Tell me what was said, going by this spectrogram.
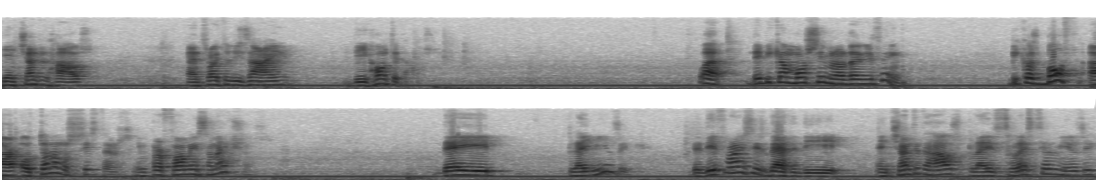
the enchanted house and try to design the haunted house. Well they become more similar than you think. Because both are autonomous systems in performing some actions. They play music. The difference is that the Enchanted House plays celestial music,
